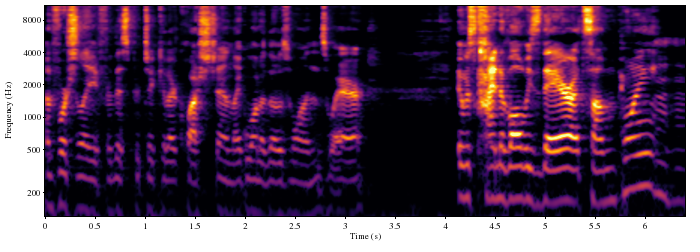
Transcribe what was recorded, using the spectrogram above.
unfortunately for this particular question, like one of those ones where it was kind of always there at some point, hmm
